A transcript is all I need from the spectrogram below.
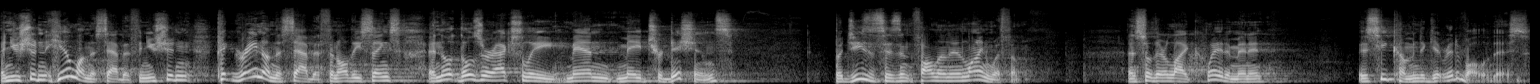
And you shouldn't heal on the Sabbath, and you shouldn't pick grain on the Sabbath, and all these things. And th- those are actually man made traditions, but Jesus isn't falling in line with them. And so they're like, wait a minute, is he coming to get rid of all of this?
